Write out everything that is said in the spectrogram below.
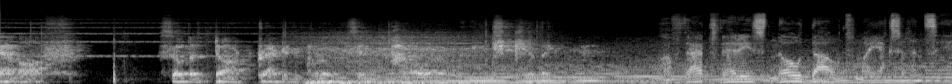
Gamov. So the Dark Dragon grows in power with each killing. Of that there is no doubt, my excellency.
